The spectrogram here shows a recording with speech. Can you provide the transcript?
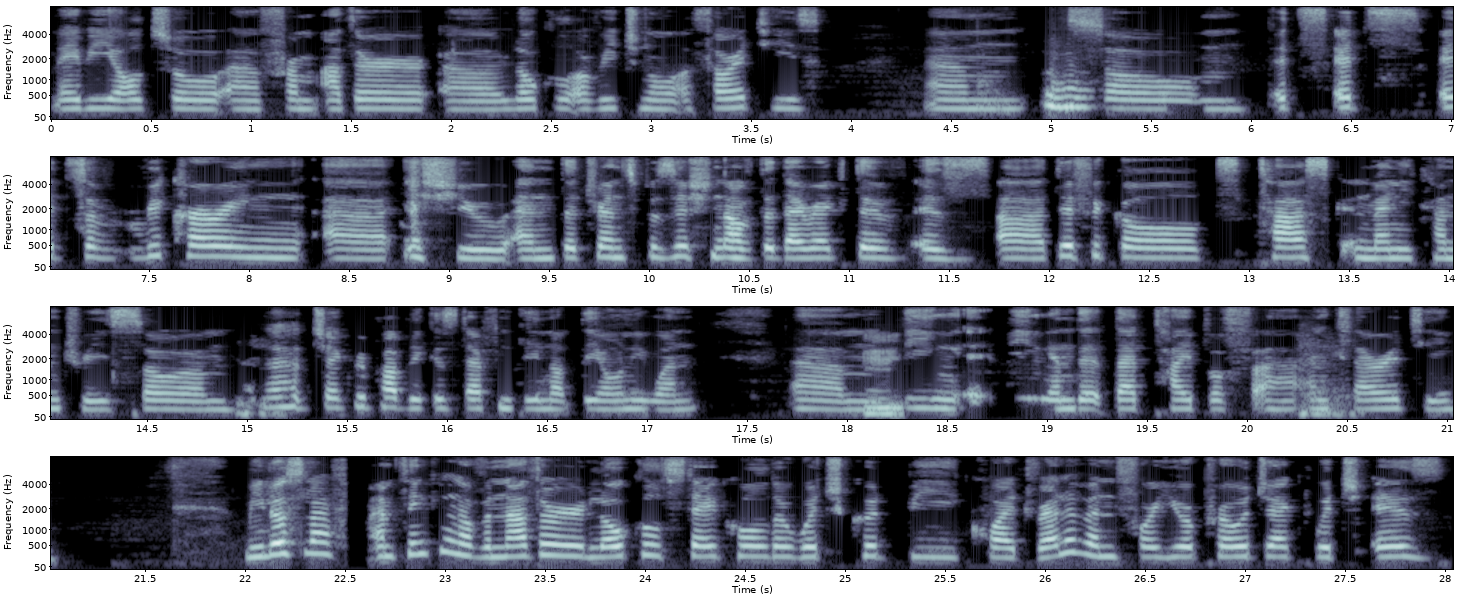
maybe also uh, from other uh, local or regional authorities. Um, mm-hmm. So um, it's it's it's a recurring uh, issue, and the transposition of the directive is a difficult task in many countries. So um, the Czech Republic is definitely not the only one um, mm. being being in the, that type of uh, unclarity. Miloslav, I'm thinking of another local stakeholder which could be quite relevant for your project, which is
